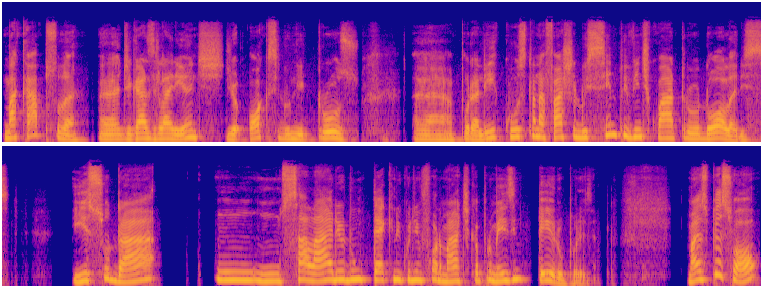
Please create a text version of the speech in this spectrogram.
uma cápsula uh, de gás hilariante, de óxido nitroso, uh, por ali, custa na faixa dos 124 dólares. Isso dá um, um salário de um técnico de informática o mês inteiro, por exemplo. Mas o pessoal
